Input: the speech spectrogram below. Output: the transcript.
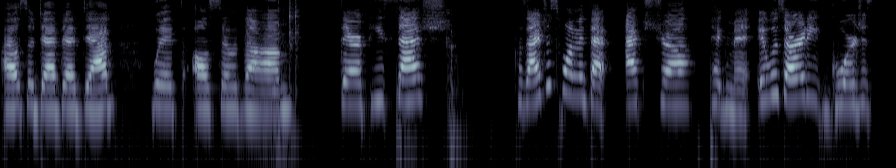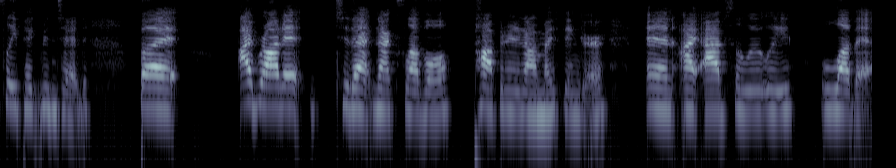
I also dab, dab, dab with also the um, therapy sesh because I just wanted that extra pigment. It was already gorgeously pigmented, but I brought it to that next level, popping it on my finger and I absolutely love it.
